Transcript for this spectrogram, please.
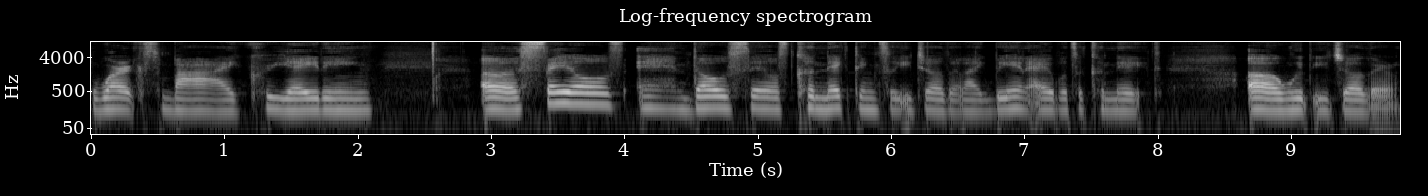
works by creating uh, cells and those cells connecting to each other, like being able to connect uh, with each other.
